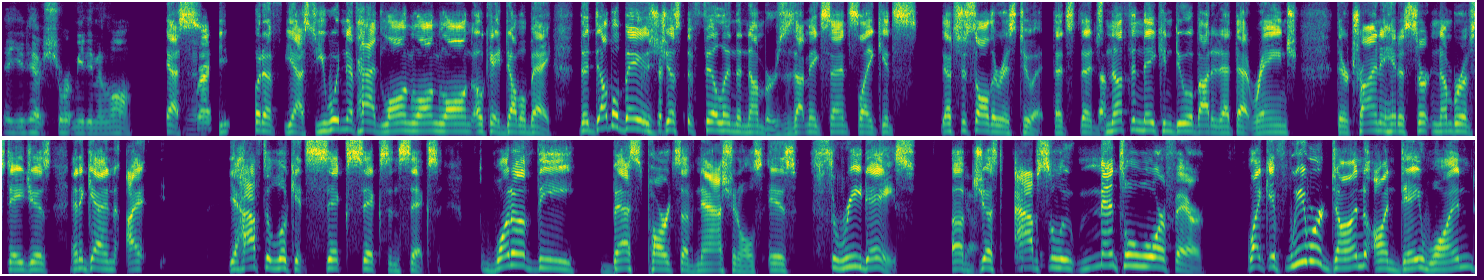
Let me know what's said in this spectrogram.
Yeah, you'd have short, medium, and long. Yes. Right. You would have, yes, you wouldn't have had long, long, long. Okay, double bay. The double bay is just to fill in the numbers. Does that make sense? Like it's that's just all there is to it. That's that's yeah. nothing they can do about it at that range. They're trying to hit a certain number of stages. And again, I you have to look at six, six, and six. One of the best parts of nationals is three days of yeah. just absolute mental warfare. Like if we were done on day one,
